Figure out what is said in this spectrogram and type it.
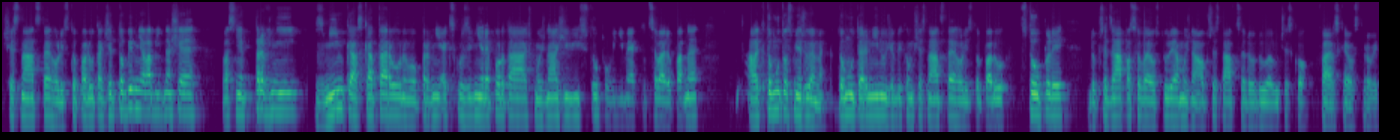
16. listopadu. Takže to by měla být naše vlastně první zmínka z Kataru nebo první exkluzivní reportáž, možná živý vstup, uvidíme, jak to celé dopadne ale k tomu to směřujeme. K tomu termínu, že bychom 16. listopadu vstoupili do předzápasového studia, možná o přestávce do duelu Česko-Fajerské ostrovy.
